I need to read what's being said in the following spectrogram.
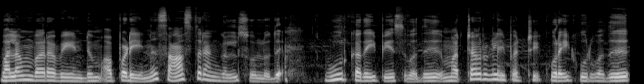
வலம் வர வேண்டும் அப்படின்னு சாஸ்திரங்கள் சொல்லுது. ஊர்க்கதை பேசுவது மற்றவர்களை பற்றி குறை கூறுவது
